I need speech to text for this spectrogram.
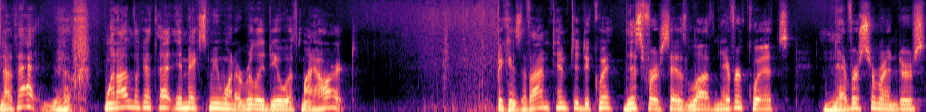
Now, that, when I look at that, it makes me want to really deal with my heart. Because if I'm tempted to quit, this verse says love never quits, never surrenders,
